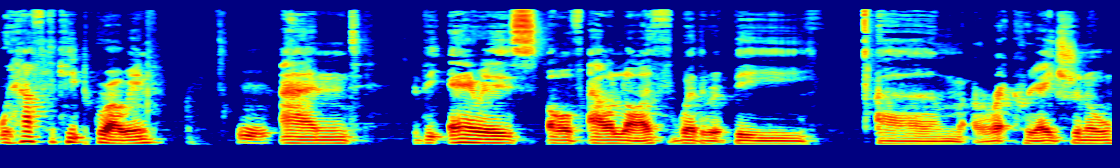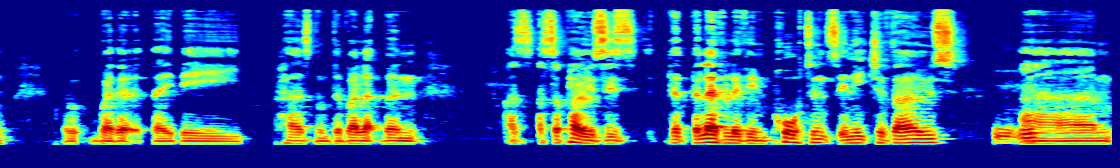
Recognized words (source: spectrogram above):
we have to keep growing, Mm. and the areas of our life, whether it be um, recreational, whether they be personal development, I suppose is that the level of importance in each of those hmm um,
